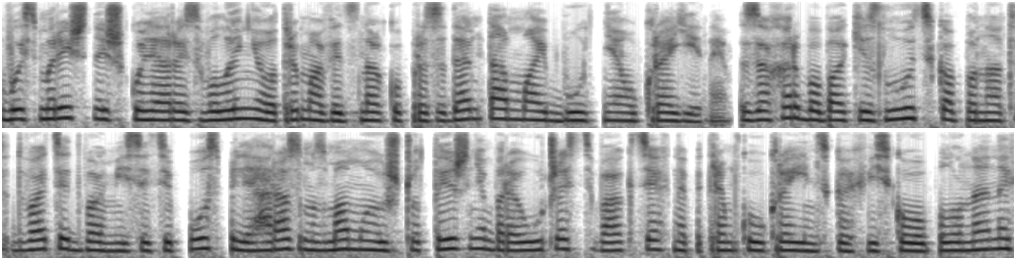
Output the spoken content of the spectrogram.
Восьмирічний школяр із Волині отримав відзнаку президента майбутнє України. Захар Бабак із Луцька понад 22 місяці поспіль разом з мамою щотижня бере участь в акціях на підтримку українських військовополонених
